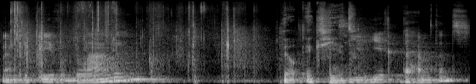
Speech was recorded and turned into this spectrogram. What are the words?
Dan moet ik even bladeren. Ja, ik zie het. Zie je hier de Hamptons?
